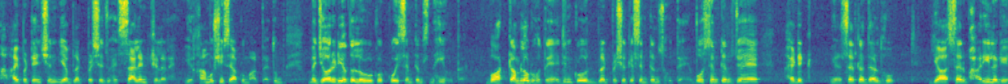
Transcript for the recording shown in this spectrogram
ہائپر ٹینشن یا بلڈ پریشر جو ہے سائلنٹ کلر ہے۔ یہ خاموشی سے آپ کو مارتا ہے۔ تو میجورٹی آف دا لوگوں کو کوئی سمٹمس نہیں ہوتا ہے۔ بہت کم لوگ ہوتے ہیں جن کو بلڈ پریشر کے سمٹمز ہوتے ہیں۔ وہ سمٹمز جو ہیں ہیڈک یا سر کا درد ہو، یا سر بھاری لگے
